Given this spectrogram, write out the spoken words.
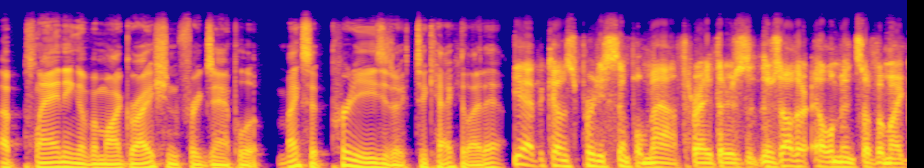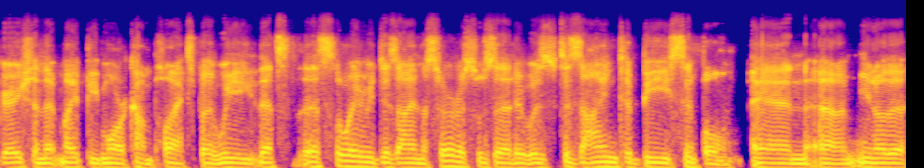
a, planning of a migration, for example, it makes it pretty easy to, to calculate out. Yeah, it becomes pretty simple math, right? There's there's other elements of a migration that might be more complex, but we that's that's the way we design the service was that it was designed to be simple. And um, you know, the,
